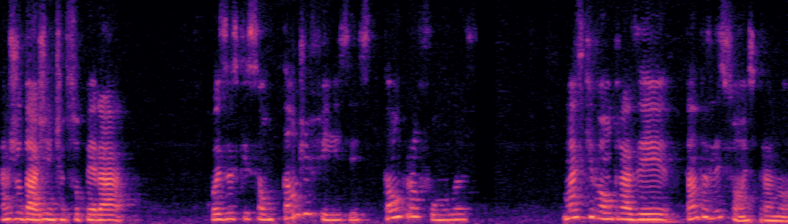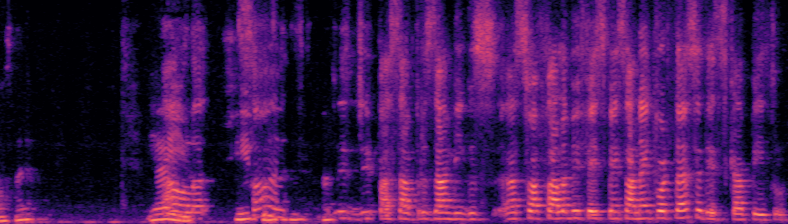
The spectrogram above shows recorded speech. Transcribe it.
ajudar a gente a superar coisas que são tão difíceis, tão profundas, mas que vão trazer tantas lições para nós, né? E aí, Paula, só antes de, de passar para os amigos, a sua fala me fez pensar na importância desse capítulo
